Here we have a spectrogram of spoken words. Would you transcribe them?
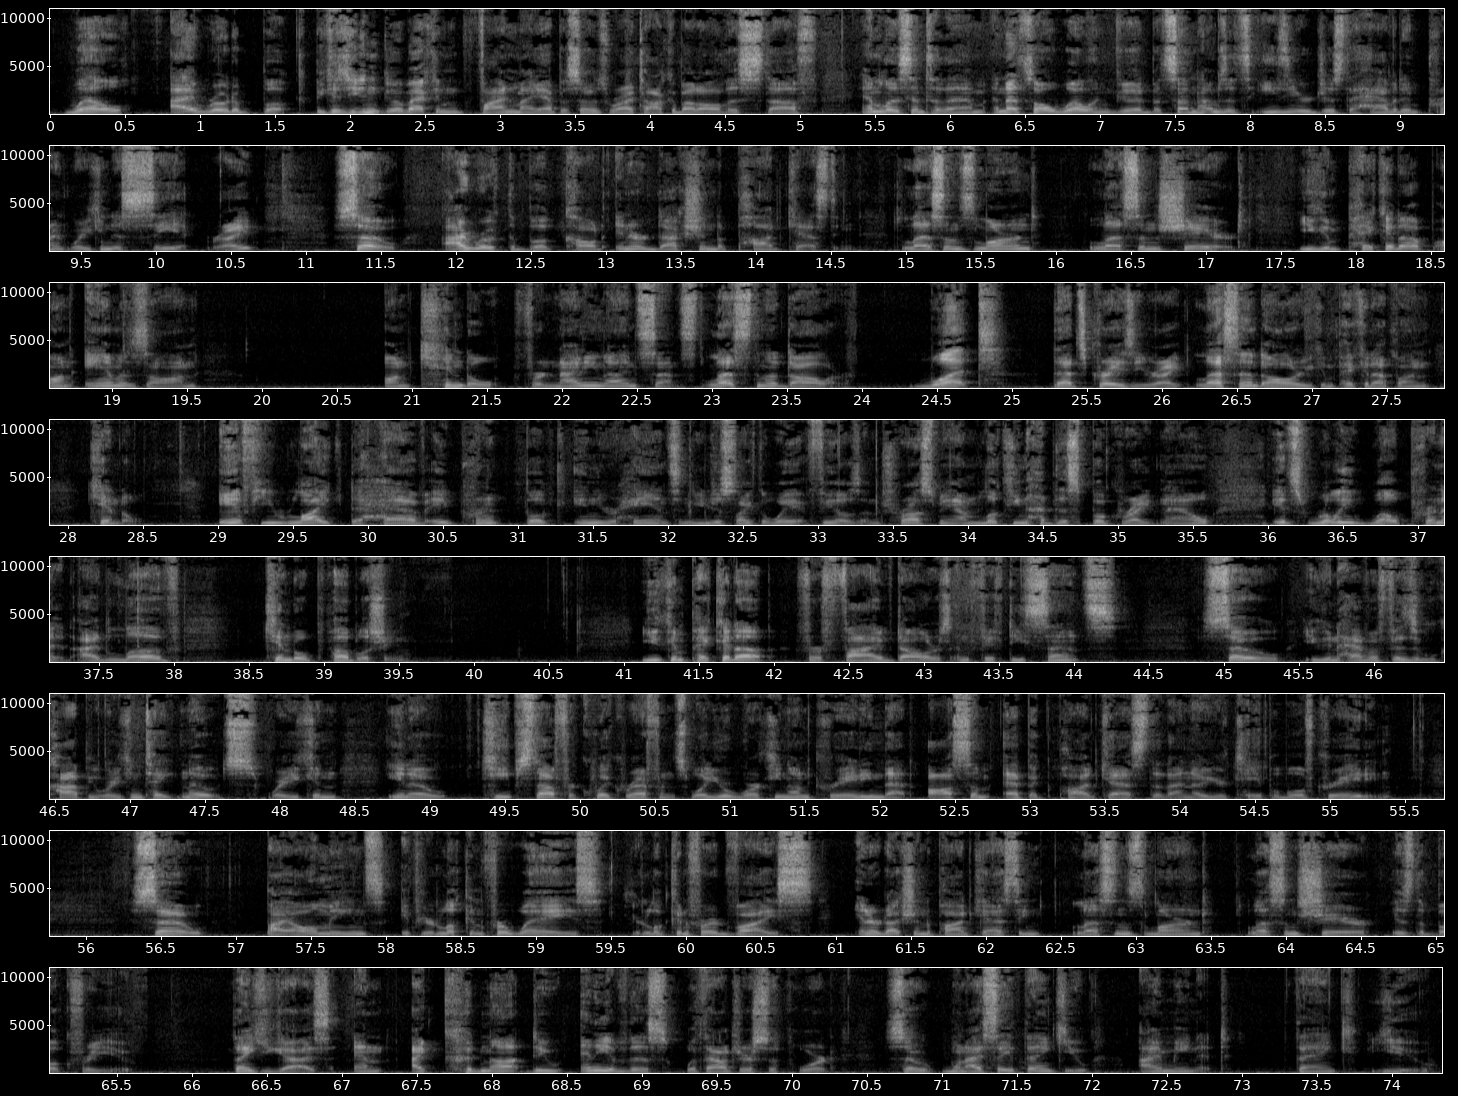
Well, I wrote a book because you can go back and find my episodes where I talk about all this stuff and listen to them, and that's all well and good, but sometimes it's easier just to have it in print where you can just see it, right? So, I wrote the book called Introduction to Podcasting Lessons Learned, Lessons Shared. You can pick it up on Amazon on Kindle for 99 cents, less than a dollar. What? That's crazy, right? Less than a dollar, you can pick it up on Kindle. If you like to have a print book in your hands and you just like the way it feels, and trust me, I'm looking at this book right now, it's really well printed. I love Kindle publishing. You can pick it up for $5.50. So you can have a physical copy where you can take notes, where you can, you know, keep stuff for quick reference while you're working on creating that awesome epic podcast that I know you're capable of creating. So, by all means, if you're looking for ways, you're looking for advice, Introduction to Podcasting, Lessons Learned, Lessons Share is the book for you. Thank you guys, and I could not do any of this without your support. So, when I say thank you, I mean it. Thank you.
